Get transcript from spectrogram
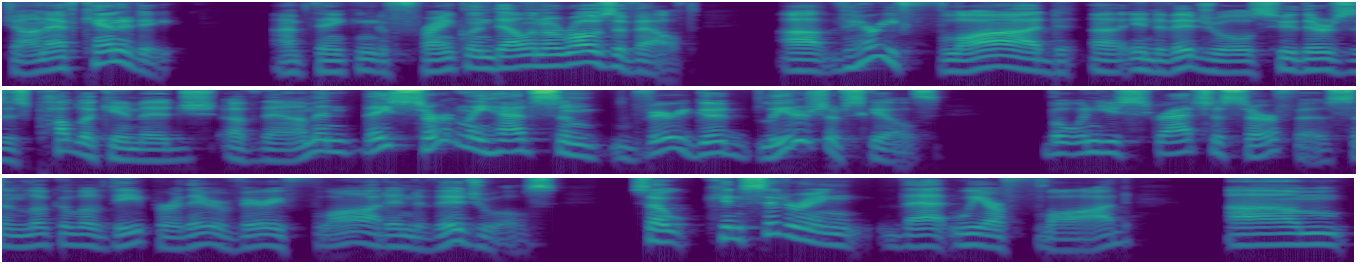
John F. Kennedy. I'm thinking of Franklin Delano Roosevelt. Uh, very flawed uh, individuals who there's this public image of them, and they certainly had some very good leadership skills. But when you scratch the surface and look a little deeper, they were very flawed individuals. So, considering that we are flawed, um,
